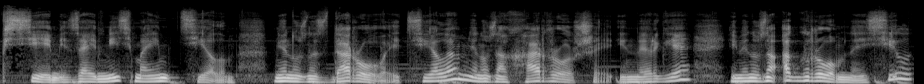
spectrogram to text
всеми, займись моим телом. Мне нужно здоровое тело, мне нужна хорошая энергия, и мне нужна огромная сила,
